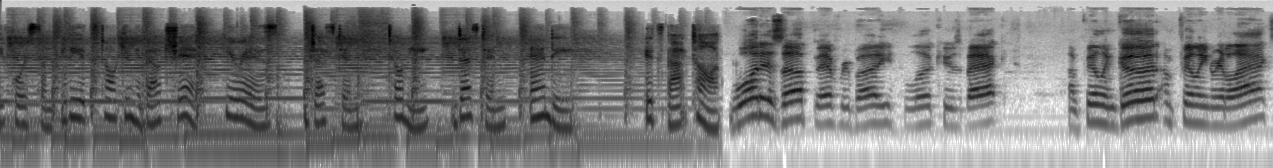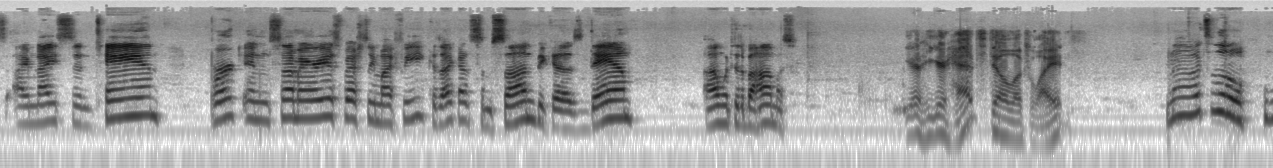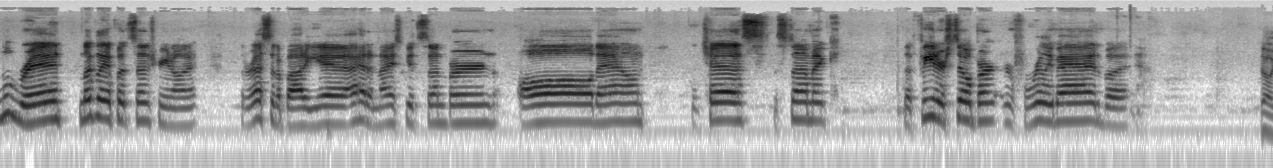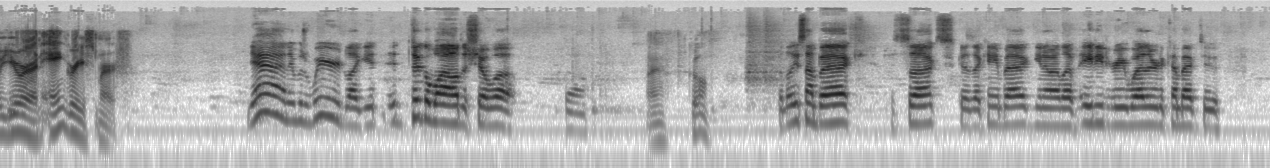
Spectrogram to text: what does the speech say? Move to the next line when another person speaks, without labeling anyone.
Get ready for some idiots talking about shit. Here is Justin, Tony, Destin, Andy. It's BACC Talk.
What is up, everybody? Look who's back. I'm feeling good. I'm feeling relaxed. I'm nice and tan, burnt in some areas, especially my feet, because I got some sun. Because damn, I went to the Bahamas.
Your your head still looks white.
No, it's a little, a little red. Luckily, I put sunscreen on it. The rest of the body, yeah, I had a nice, good sunburn all down the chest, the stomach. The feet are still burnt really bad, but
So you were an angry Smurf.
yeah, and it was weird. Like it, it took a while to show up. So,
cool.
but at least I'm back. It sucks because I came back. You know, I left 80 degree weather to come back to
